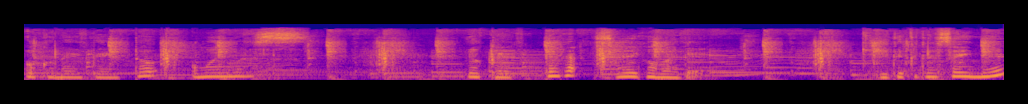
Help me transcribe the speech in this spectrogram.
行いたいと思います。よかったら最後まで聞いてくださいね。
